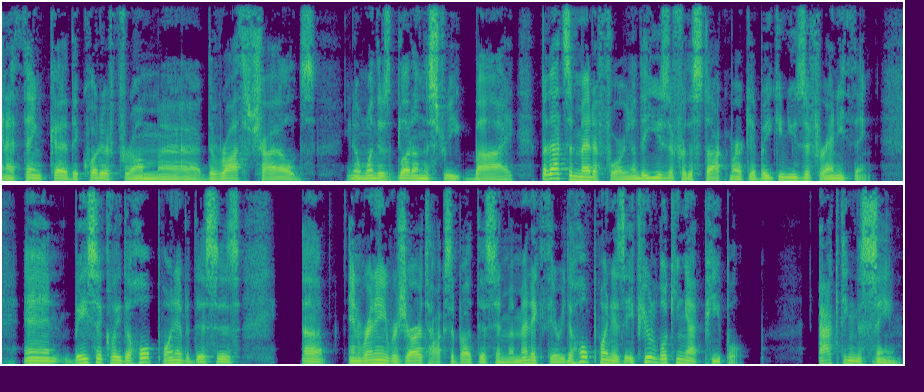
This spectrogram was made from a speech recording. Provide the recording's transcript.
and I think uh, they quoted from uh, the Rothschilds. You know, when there's blood on the street, buy. But that's a metaphor. You know, they use it for the stock market, but you can use it for anything. And basically, the whole point of this is, uh, and Rene Girard talks about this in mimetic theory. The whole point is, if you're looking at people acting the same,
